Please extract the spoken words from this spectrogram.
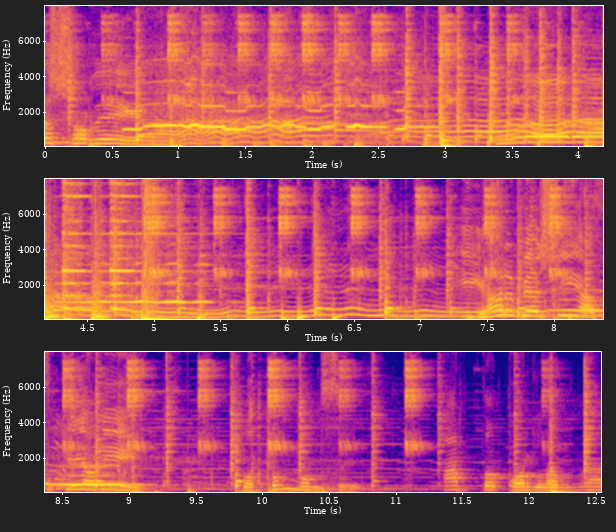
আসরে ইহার বেশি আজকে আমি প্রথম মঞ্চে আর তো করলাম না।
